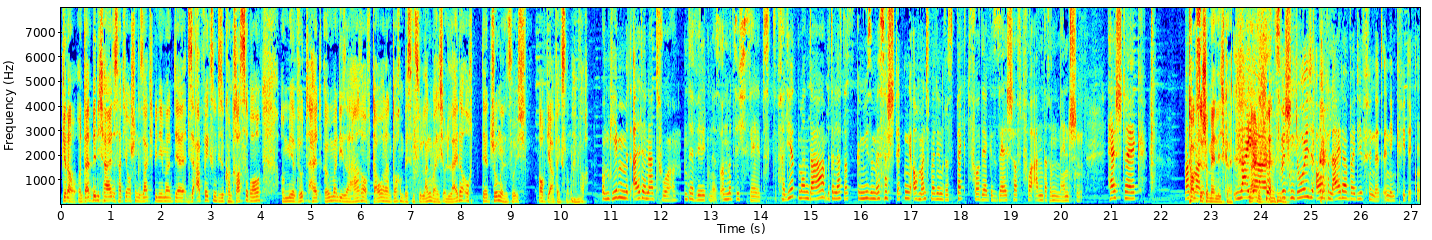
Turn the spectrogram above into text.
Genau, und dann bin ich halt, das hatte ich auch schon gesagt, ich bin jemand, der diese Abwechslung, diese Kontraste braucht und mir wird halt irgendwann die Sahara auf Dauer dann doch ein bisschen zu langweilig und leider auch der Dschungel, so ich brauche die Abwechslung einfach. Umgeben mit all der Natur und der Wildnis und mit sich selbst, verliert man da, bitte lass das Gemüsemesser stecken, auch manchmal den Respekt vor der Gesellschaft, vor anderen Menschen. Hashtag. Toxische Männlichkeit. Leider Nein. zwischendurch auch leider bei dir findet in den Kritiken.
